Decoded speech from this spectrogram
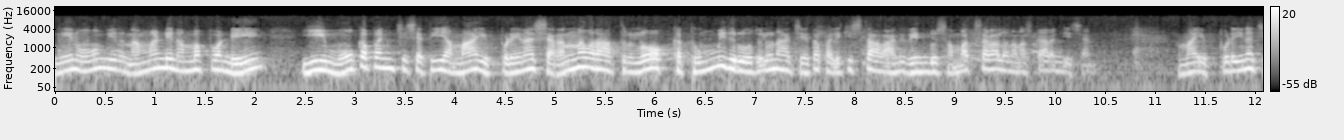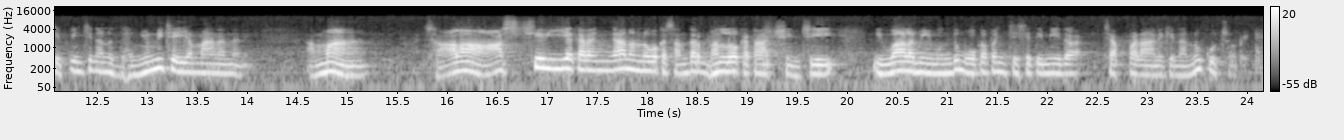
నేను మీరు నమ్మండి నమ్మప్పండి ఈ మూక పంచశతి అమ్మ ఎప్పుడైనా శరన్నవరాత్రులో ఒక్క తొమ్మిది రోజులు నా చేత పలికిస్తావా అని రెండు సంవత్సరాలు నమస్కారం చేశాను. అమ్మ ఎప్పుడైనా చెప్పించి నన్ను ధన్యుణ్ణి చెయ్యమ్మా నన్నని అమ్మ చాలా ఆశ్చర్యకరంగా నన్ను ఒక సందర్భంలో కటాక్షించి ఇవాళ మీ ముందు మూక పంచశతి మీద చెప్పడానికి నన్ను కూర్చోబెట్టి.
